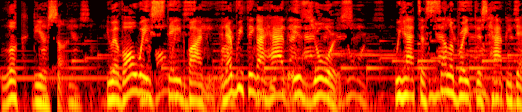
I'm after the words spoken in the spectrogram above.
Look, dear son, you have always stayed by me, and everything I have is yours. We had to celebrate this happy day.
